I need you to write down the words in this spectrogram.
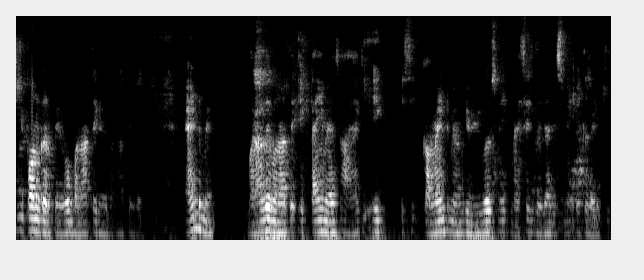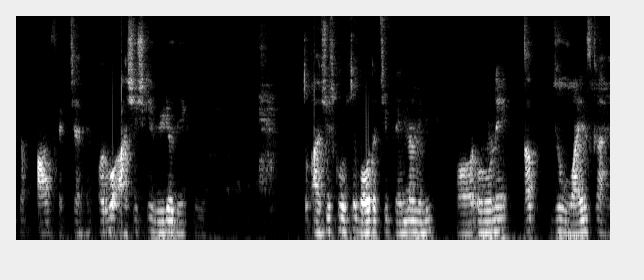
कीप ऑन करते वो बनाते गए बनाते गए। एंड में, बनाते बनाते एक टाइम ऐसा आया कि एक, किसी कमेंट में उनके व्यूअर्स ने एक मैसेज भेजा जिसमें एक लड़की का पाँव फ्रैक्चर है और वो आशीष की वीडियो देख तो आशीष को उससे बहुत अच्छी प्रेरणा मिली और उन्होंने अब जो वाइन्स का है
